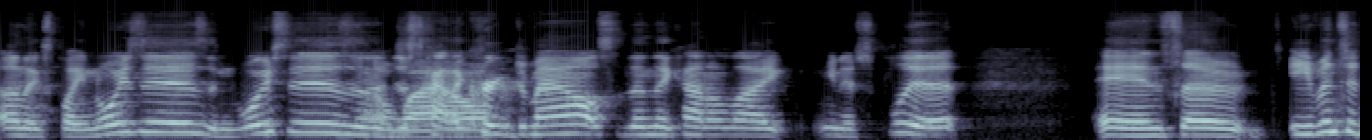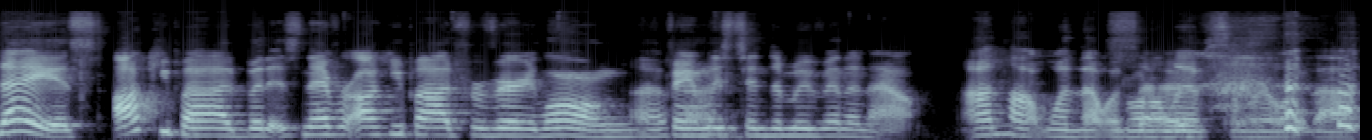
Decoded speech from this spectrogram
unexplained noises and voices, and Oh, it just kind of creeped them out. So then they kind of like you know split. And so even today, it's occupied, but it's never occupied for very long. Okay. Families tend to move in and out. I'm not one that would want to live somewhere like that.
